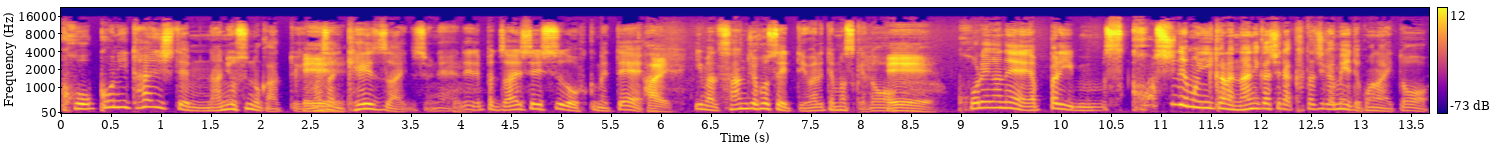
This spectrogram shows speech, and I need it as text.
ここに対して何をするのかっていう、ええまさに経済ですよね。でやっぱり財政出動を含めて、はい。今三次補正って言われてますけど、ええこれがね、やっぱり少しでもいいから何かしら形が見えてこないと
